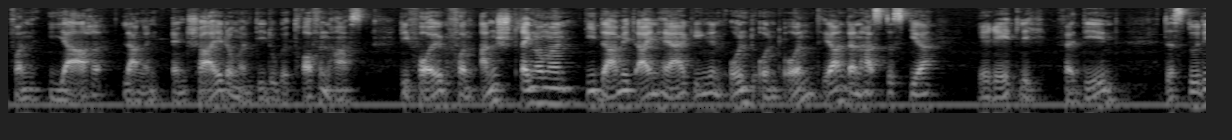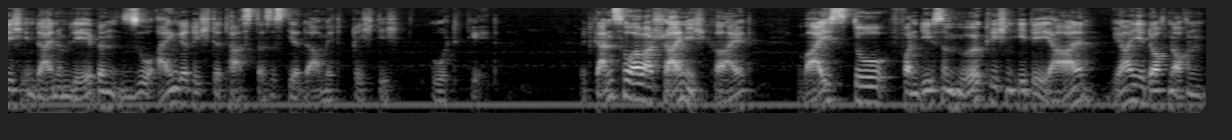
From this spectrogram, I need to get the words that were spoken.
von jahrelangen Entscheidungen, die du getroffen hast, die Folge von Anstrengungen, die damit einhergingen und, und, und. Ja, und dann hast du es dir redlich verdient, dass du dich in deinem Leben so eingerichtet hast, dass es dir damit richtig gut geht. Mit ganz hoher Wahrscheinlichkeit weichst du von diesem möglichen Ideal ja jedoch noch ein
